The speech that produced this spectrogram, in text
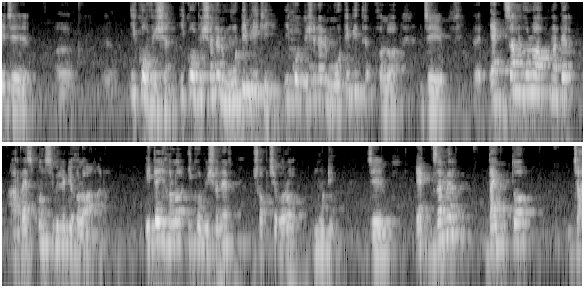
এই যে ইকোভিশন ইকোভিশনের মোটিভই কি? ইকোভিশনের মোটিভই হলো যে এক্সাম হলো আপনাদের আর রেসপন্সিবিলিটি হলো আমার। এটাই হলো ইকোভিশনের সবচেয়ে বড় মোটিভ যে এক্সামের দায়িত্ব যা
